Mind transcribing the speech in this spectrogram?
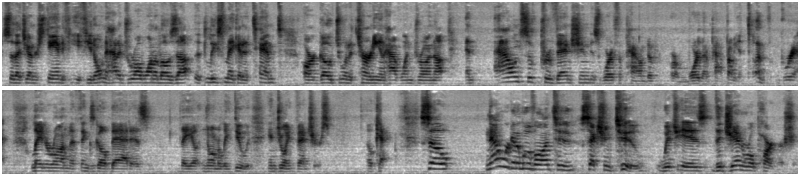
so that you understand if, if you don't know how to draw one of those up, at least make an attempt or go to an attorney and have one drawn up. An ounce of prevention is worth a pound of, or more than a pound, probably a ton of grit later on when things go bad as they normally do in joint ventures. Okay, so now we're going to move on to section two, which is the general partnership.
